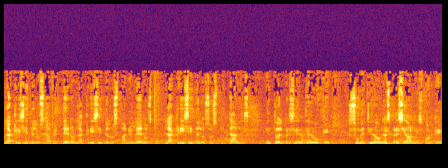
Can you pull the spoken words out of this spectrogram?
la crisis de los cafeteros, la crisis de los paneleros, la crisis de los hospitales. Entonces el presidente Duque sometido a unas presiones, porque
